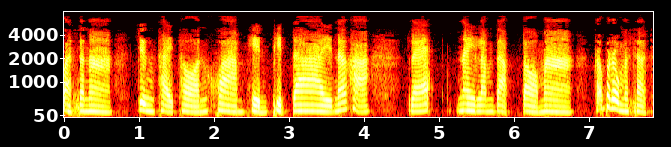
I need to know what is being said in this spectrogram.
ปัสสนาจึงถ่ายถอนความเห็นผิดได้นะคะ และในลำดับต่อมา พระบรมศาส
